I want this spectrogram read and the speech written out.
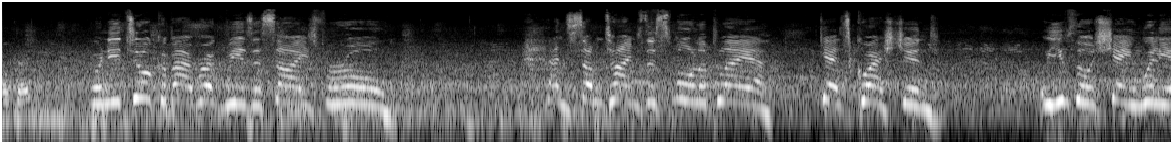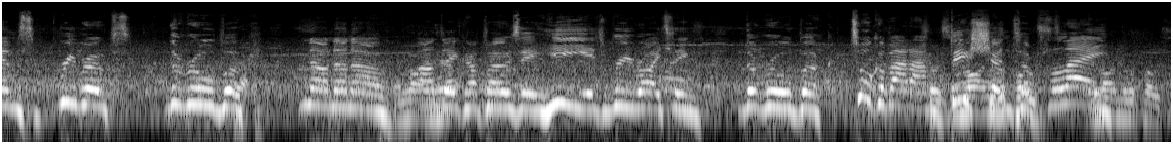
Okay. When you talk about rugby as a size for all, and sometimes the smaller player gets questioned, well, you thought Shane Williams rewrote the rule book. No, no, no. Andre. Capuozzo, he is rewriting the rule book. Talk about So it's in line ambition to play. in line with the post.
